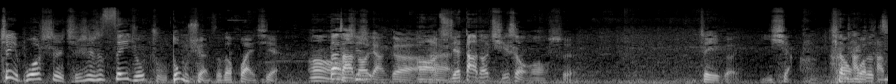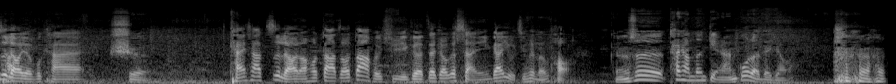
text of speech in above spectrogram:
这波是其实是 C 九主动选择的换线嗯，但其实炸到两个啊，哎。直接大刀起手，是。这个一下枪枪火谈判。治疗也不开，是，开一下治疗，然后大招大回去一个，再交个闪，应该有机会能跑。可能是太阳灯点燃过了再交，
